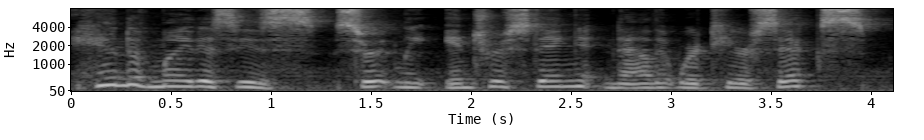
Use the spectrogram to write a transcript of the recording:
Hand of Midas is certainly interesting now that we're tier 6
